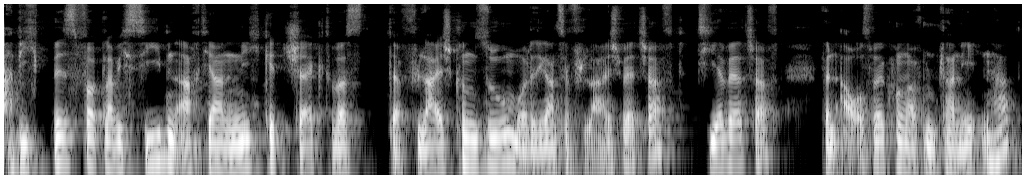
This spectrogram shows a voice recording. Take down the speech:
habe ich bis vor, glaube ich, sieben, acht Jahren nicht gecheckt, was der Fleischkonsum oder die ganze Fleischwirtschaft, Tierwirtschaft für eine Auswirkung auf den Planeten hat.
